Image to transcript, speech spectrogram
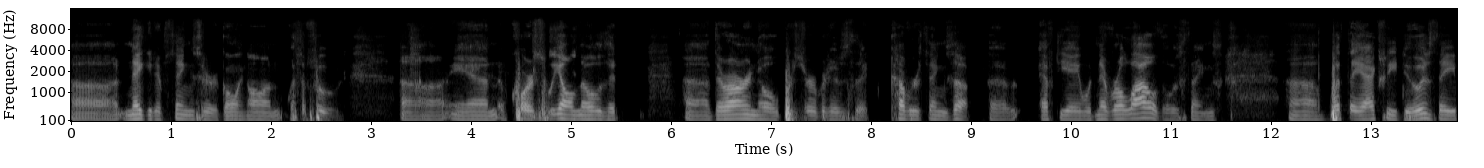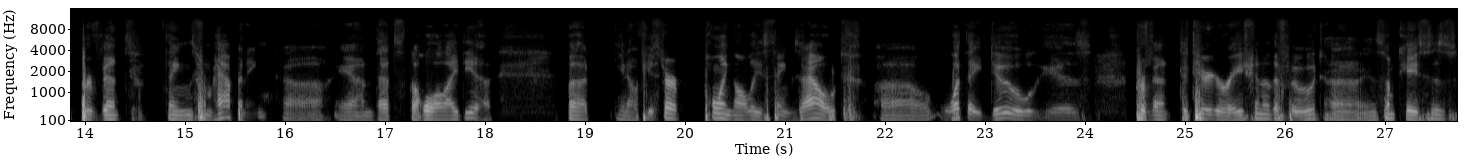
uh, negative things that are going on with the food. Uh, and of course, we all know that uh, there are no preservatives that cover things up. FDA would never allow those things. Uh, what they actually do is they prevent things from happening. Uh, and that's the whole idea. But, you know, if you start pulling all these things out, uh, what they do is prevent deterioration of the food. Uh, in some cases,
